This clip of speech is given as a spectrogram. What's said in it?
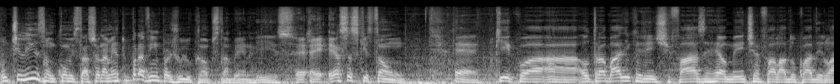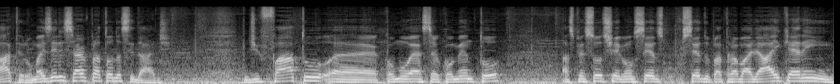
utilizam como estacionamento para vir para Júlio Campos também, né? Isso. É, é, essas que estão. É, Kiko, a, a, o trabalho que a gente faz é realmente é falar do quadrilátero, mas ele serve para toda a cidade. De fato, é, como o Esther comentou, as pessoas chegam cedo, cedo para trabalhar e querem.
